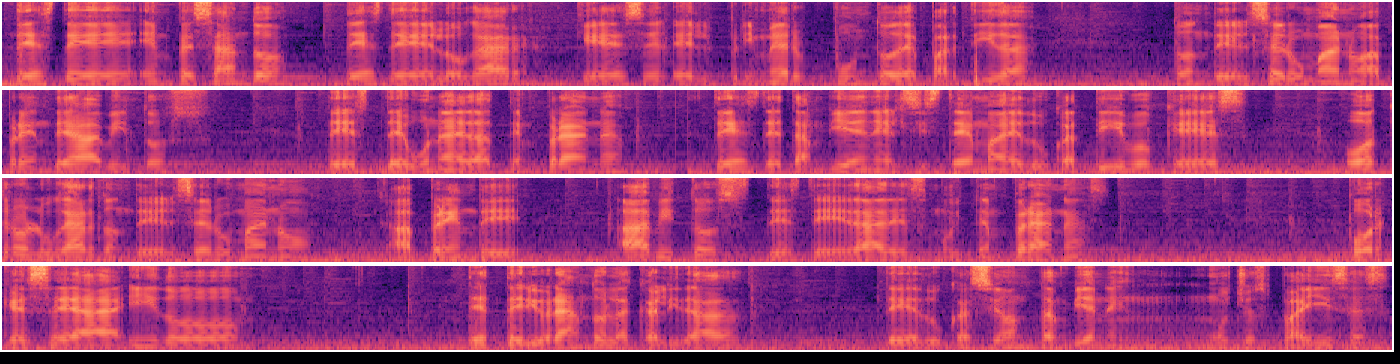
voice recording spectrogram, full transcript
desde empezando desde el hogar, que es el primer punto de partida donde el ser humano aprende hábitos desde una edad temprana, desde también el sistema educativo, que es otro lugar donde el ser humano aprende hábitos desde edades muy tempranas, porque se ha ido deteriorando la calidad de educación también en muchos países.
